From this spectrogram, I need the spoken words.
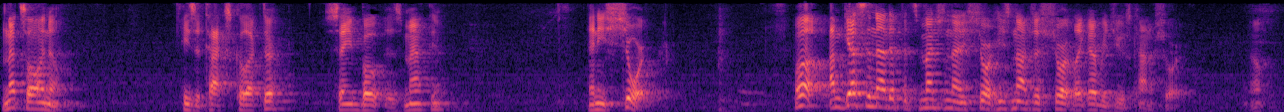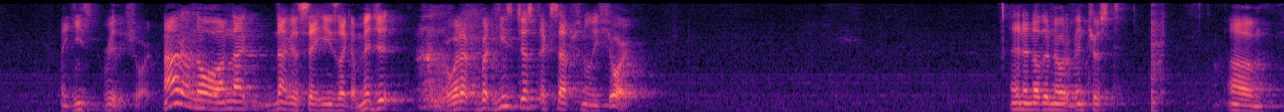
And that's all I know. He's a tax collector, same boat as Matthew. And he's short. Well, I'm guessing that if it's mentioned that he's short, he's not just short like every Jew's kind of short. You know? Like he's really short. I don't know, I'm not, not going to say he's like a midget or whatever, but he's just exceptionally short. And another note of interest um,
